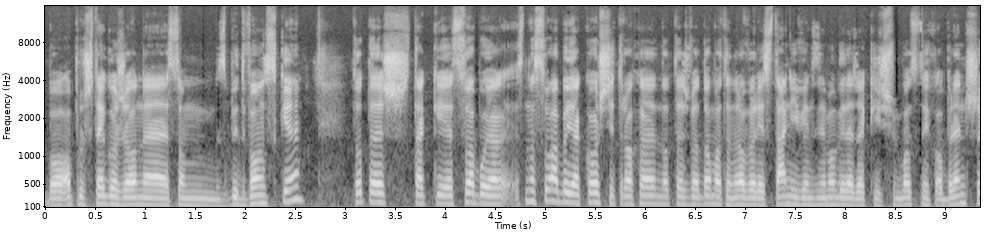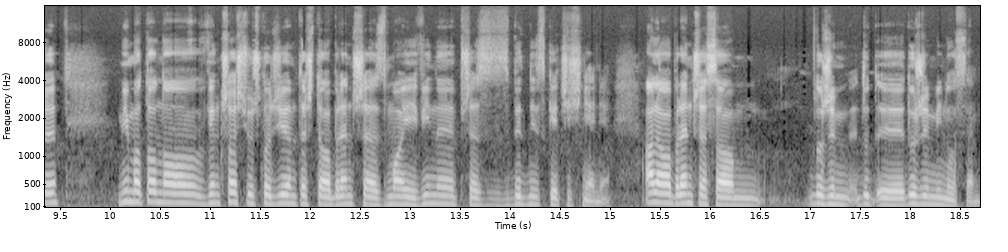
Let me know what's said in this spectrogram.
bo oprócz tego, że one są zbyt wąskie, to też takie słabo, no słabej jakości trochę, no też wiadomo, ten rower jest tani, więc nie mogę dać jakichś mocnych obręczy. Mimo to no, w większości uszkodziłem też te obręcze z mojej winy przez zbyt niskie ciśnienie, ale obręcze są dużym, du, y, dużym minusem.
